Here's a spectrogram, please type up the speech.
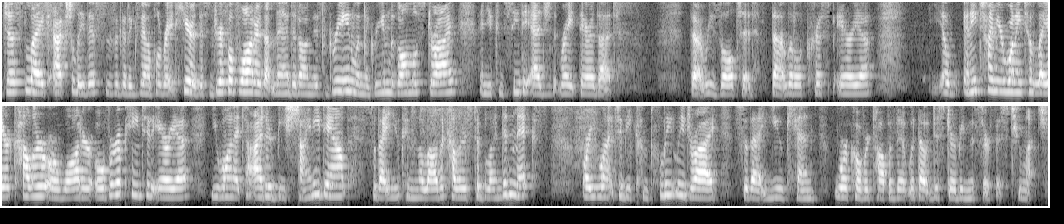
Just like, actually, this is a good example right here, this drip of water that landed on this green when the green was almost dry, and you can see the edge that right there that, that resulted, that little crisp area. Anytime you're wanting to layer color or water over a painted area, you want it to either be shiny damp so that you can allow the colors to blend and mix, or you want it to be completely dry so that you can work over top of it without disturbing the surface too much.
